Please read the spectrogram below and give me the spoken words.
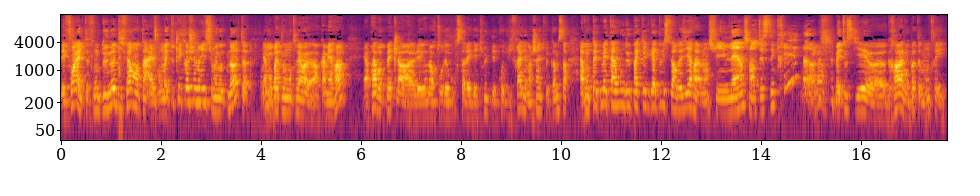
des fois, elles te font deux notes différentes, hein. elles vont mettre toutes les cochonneries sur une autre note, et elles Oui. vont pas te le montrer euh, en caméra, et après, elles vont te mettre la, les, leur tour de course avec des trucs, des produits frais, des machins, des trucs comme ça. Elles vont peut-être mettre un ou deux paquets de gâteaux histoire de dire, euh, je suis humaine, je mange des secrets. Voilà. Mais tout ce qui est gras, elles vont pas te le montrer.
